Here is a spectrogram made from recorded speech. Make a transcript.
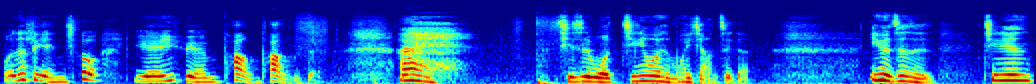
我的脸就圆圆胖胖的。哎，其实我今天为什么会讲这个？因为真的今天。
